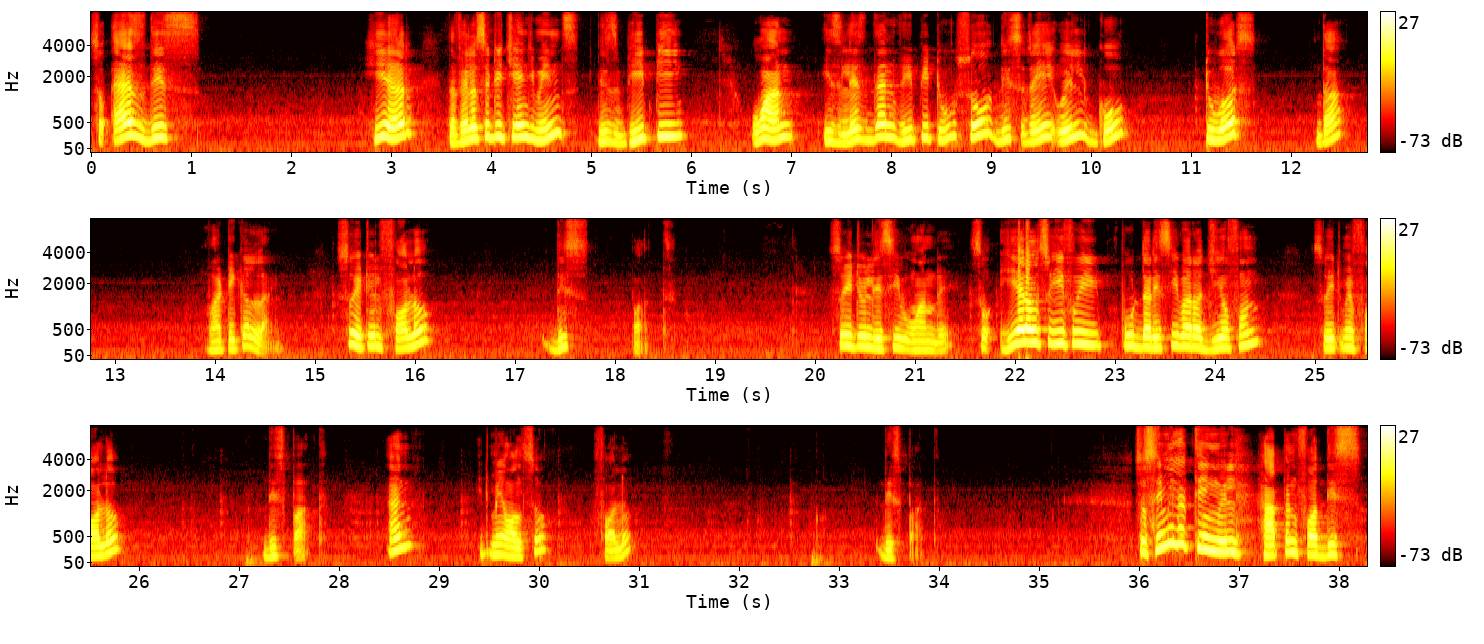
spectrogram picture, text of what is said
So, as this here the velocity change means this V p 1 is less than V p 2. So, this ray will go towards the vertical line. So, it will follow this path. So, it will receive one ray. So, here also if we put the receiver or geophone, so it may follow this path and it may also follow this path. So, similar thing will happen for this,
